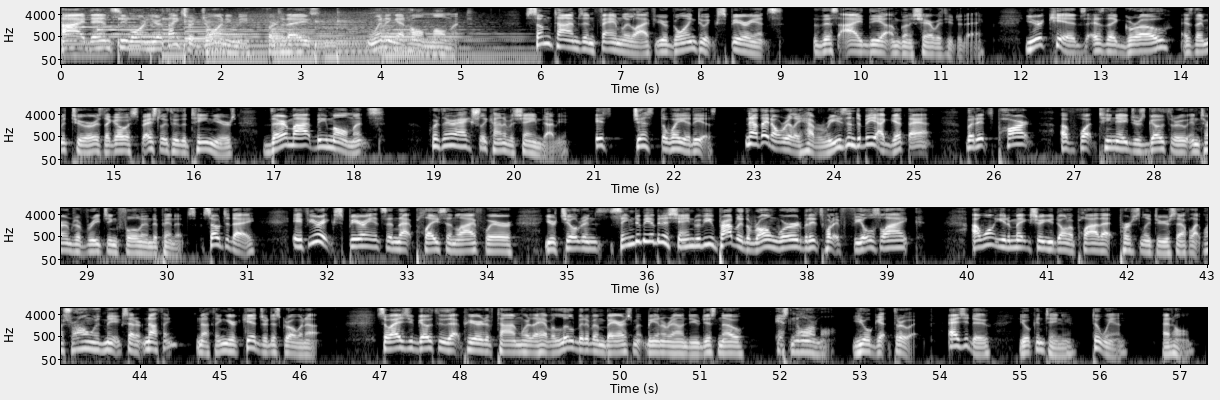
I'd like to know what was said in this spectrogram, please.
Hi, Dan Seaborn here. Thanks for joining me for today's winning at home moment. Sometimes in family life, you're going to experience this idea I'm going to share with you today. Your kids, as they grow, as they mature, as they go, especially through the teen years, there might be moments where they're actually kind of ashamed of you. It's just the way it is. Now, they don't really have a reason to be, I get that, but it's part of what teenagers go through in terms of reaching full independence. So today, if you're experiencing that place in life where your children seem to be a bit ashamed of you, probably the wrong word, but it's what it feels like. I want you to make sure you don't apply that personally to yourself, like, what's wrong with me, etc. Nothing, nothing. Your kids are just growing up. So as you go through that period of time where they have a little bit of embarrassment being around you, just know it's normal. You'll get through it. As you do, you'll continue to win at home.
